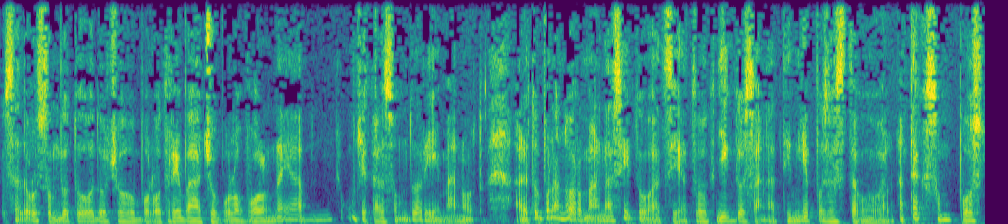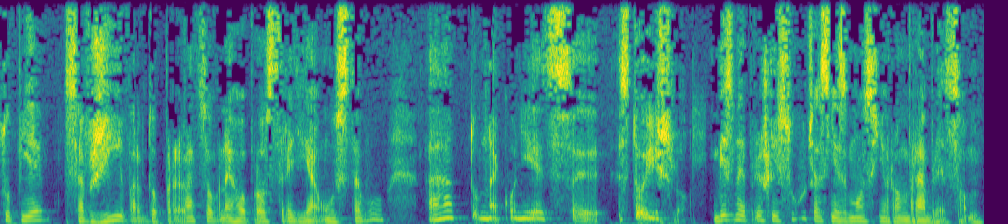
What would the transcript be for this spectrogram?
Sadol som do toho, do čoho bolo treba a čo bolo voľné a utekal som do Ríma. No to, ale to bola normálna situácia, to nikto sa nad tým nepozastavoval. A tak som postupne sa vžíval do pracovného prostredia ústavu a tu nakoniec e, to išlo. My sme prišli súčasne s monsignorom Vrablecom.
